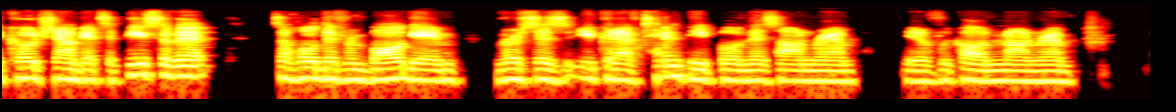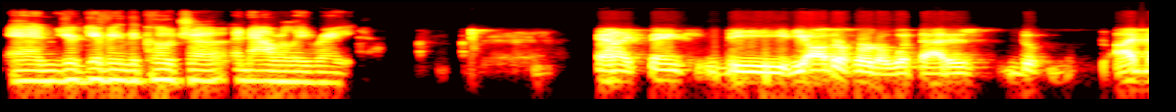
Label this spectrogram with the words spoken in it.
the coach now gets a piece of it it's a whole different ball game versus you could have 10 people in this on ramp you know, if we call it an on-ramp, and you're giving the coach a, an hourly rate. And I think the the other hurdle with that is the, I've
